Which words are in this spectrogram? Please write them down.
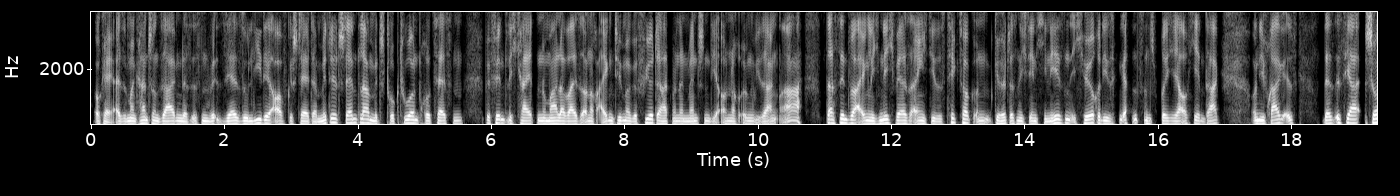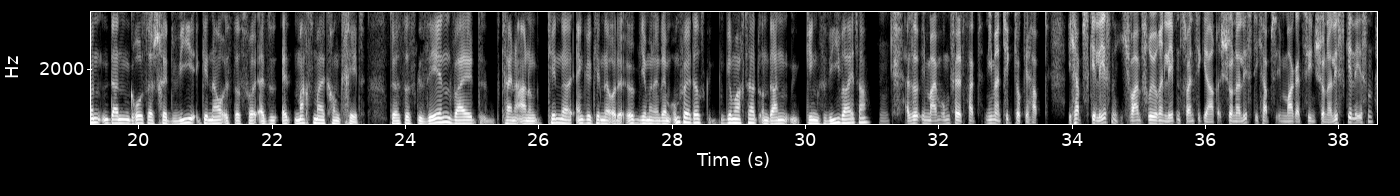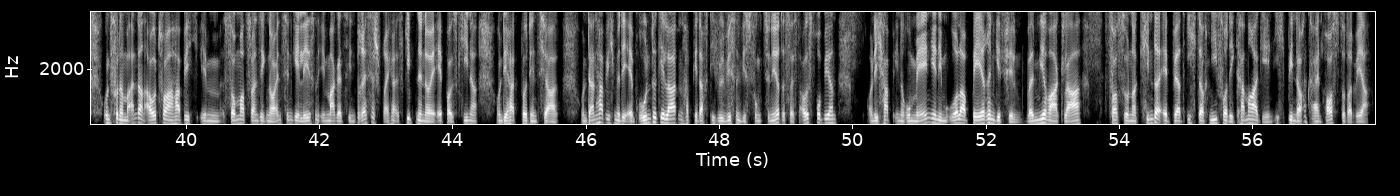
Okay, also man kann schon sagen, das ist ein sehr solide aufgestellter Mittelständler mit Strukturen, Prozessen, Befindlichkeiten, normalerweise auch noch Eigentümer geführt. Da hat man dann Menschen, die auch noch irgendwie sagen, ah, das sind wir eigentlich nicht. Wer ist eigentlich dieses TikTok und gehört das nicht den Chinesen? Ich höre diese ganzen Sprüche ja auch jeden Tag. Und die Frage ist, das ist ja schon dann ein großer Schritt. Wie genau ist das? Also äh, mach's mal konkret. Du hast das gesehen, weil, keine Ahnung, Kinder, Enkelkinder oder irgendjemand in deinem Umfeld das gemacht hat und dann ging's wie weiter? Hm. Also in meinem Umfeld hat niemand TikTok gehabt. Ich habe es gelesen, ich war im früheren Leben 20 Jahre Journalist, ich habe es im Magazin Journalist gelesen und von einem anderen Autor habe ich im Sommer 2019 gelesen im Magazin Pressesprecher, es gibt eine neue App aus China und die hat Potenzial. Und dann habe ich mir die App runtergeladen, habe gedacht, ich will wissen, wie es funktioniert, das heißt ausprobieren. Und ich habe in Rumänien im Urlaub Bären gefilmt, weil mir war klar, vor so einer Kinder-App werde ich doch nie vor die Kamera gehen. Ich bin doch kein Horst oder wer.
